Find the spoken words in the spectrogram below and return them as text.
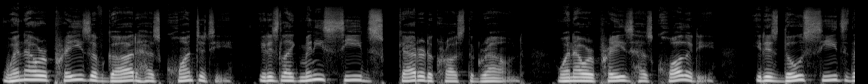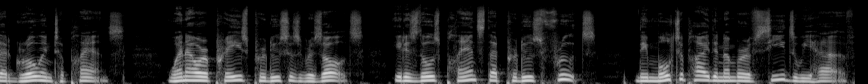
When our praise of God has quantity, it is like many seeds scattered across the ground. When our praise has quality, it is those seeds that grow into plants. When our praise produces results, it is those plants that produce fruits. They multiply the number of seeds we have.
